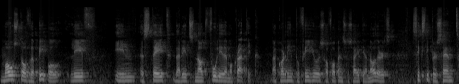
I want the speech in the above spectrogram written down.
most of the people live in a state that it's not fully democratic. According to figures of Open Society and others, 60%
